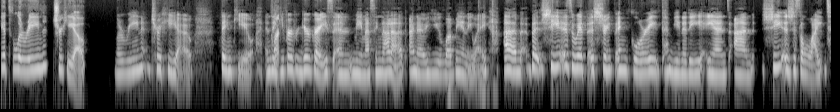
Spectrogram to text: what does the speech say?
It's Laureen Trujillo. Laureen Trujillo. Thank you. And thank you for your grace and me messing that up. I know you love me anyway. Um, but she is with a Strength and Glory community, and um, she is just a light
